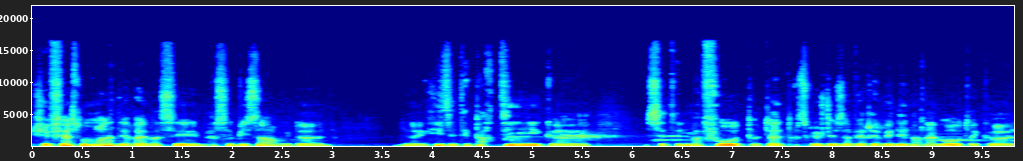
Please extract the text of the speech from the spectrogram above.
j'ai fait à ce moment-là des rêves assez, assez bizarres. de, ils étaient partis, que c'était de ma faute peut-être parce que je les avais révélés l'un à l'autre et que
